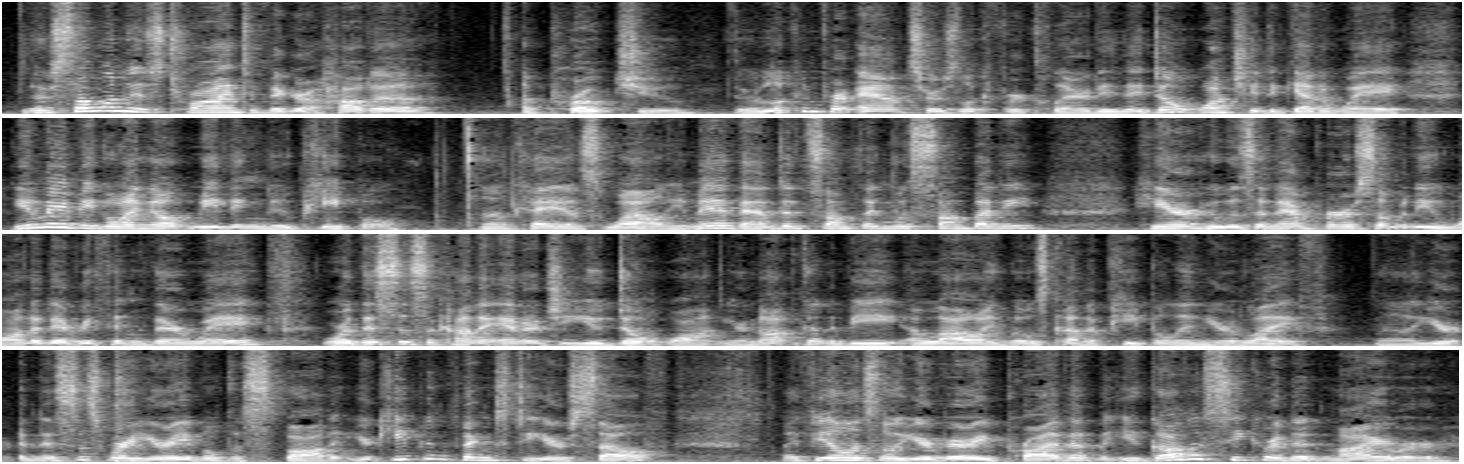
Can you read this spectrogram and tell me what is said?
there's someone who's trying to figure out how to approach you. They're looking for answers, looking for clarity. They don't want you to get away. You may be going out meeting new people, okay, as well. You may have ended something with somebody here who is an emperor, somebody who wanted everything their way, or this is the kind of energy you don't want. You're not going to be allowing those kind of people in your life. Uh, you're, and this is where you're able to spot it. You're keeping things to yourself. I feel as though you're very private, but you've got a secret admirer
